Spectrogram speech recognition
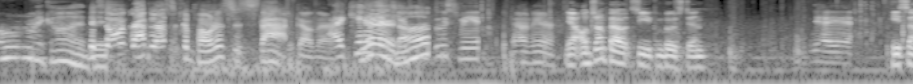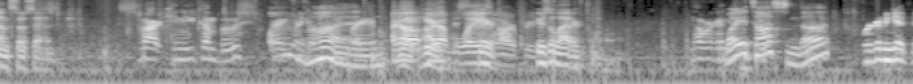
Oh my god, Did dude. someone grab the rest of the components? It's stacked down there. I can't Where, if you dog? boost me. Down here. Yeah, I'll jump out so you can boost in. Yeah, yeah. He sounds so sad. Smart, can you come boost? Oh my God. right here? I got, Wait, here. I got way Here. more for you. Here's a ladder. No, we're good. Why you tossing, dog? We're gonna get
